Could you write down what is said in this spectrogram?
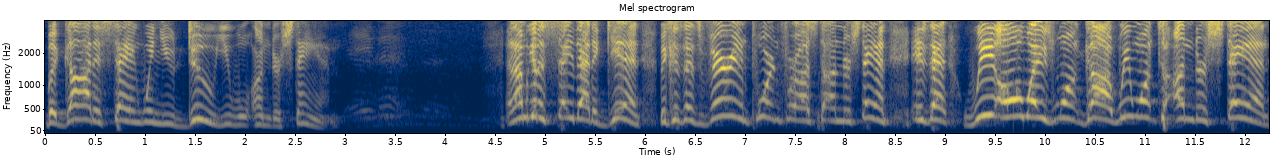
but God is saying when you do, you will understand. And I'm going to say that again because that's very important for us to understand is that we always want God. We want to understand.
